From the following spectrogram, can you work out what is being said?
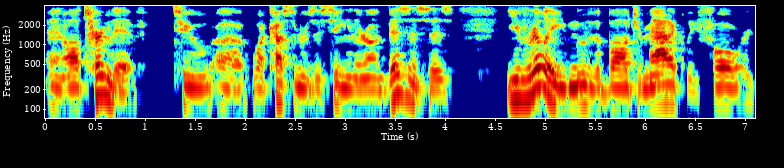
an alternative to uh, what customers are seeing in their own businesses, you've really moved the ball dramatically forward.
